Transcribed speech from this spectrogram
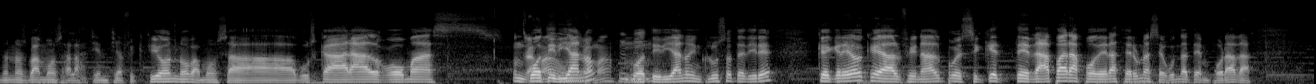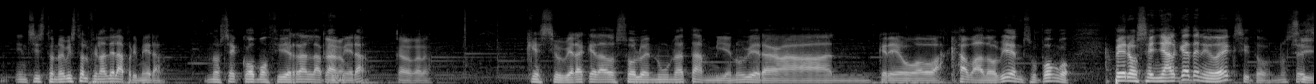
No nos vamos a la ciencia ficción, ¿no? Vamos a buscar algo más Un drama, cotidiano, un drama. Ujú. cotidiano incluso te diré, que creo que al final pues sí que te da para poder hacer una segunda temporada. Insisto, no he visto el final de la primera. No sé cómo cierran la Claro. primera. Claro, claro. Que si hubiera quedado solo en una también hubieran, creo, acabado bien, supongo. Pero señal que ha tenido éxito. No sé Sí.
